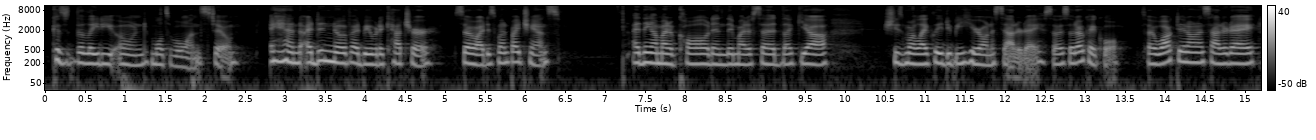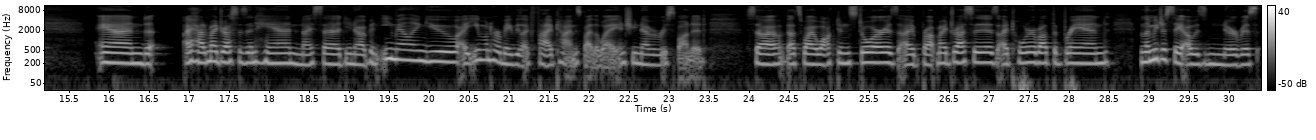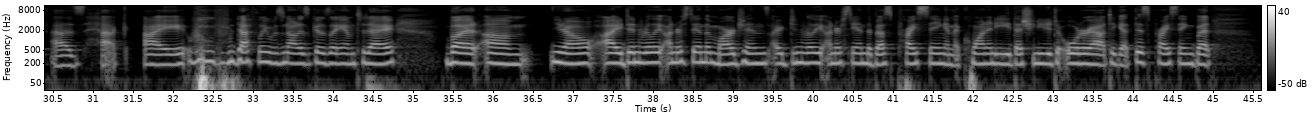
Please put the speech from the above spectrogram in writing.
because the lady owned multiple ones too. And I didn't know if I'd be able to catch her. So I just went by chance. I think I might have called and they might have said, like, yeah, she's more likely to be here on a Saturday. So I said, okay, cool. So I walked in on a Saturday and I had my dresses in hand and I said, you know, I've been emailing you. I emailed her maybe like five times, by the way, and she never responded. So that's why I walked in stores. I brought my dresses. I told her about the brand. And let me just say, I was nervous as heck. I definitely was not as good as I am today. But, um, you know, I didn't really understand the margins. I didn't really understand the best pricing and the quantity that she needed to order at to get this pricing. But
